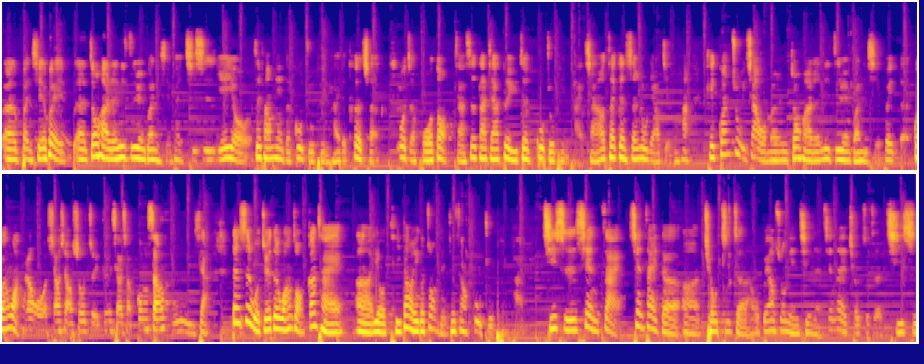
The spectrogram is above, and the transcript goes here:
呃，本协会，呃，中华人力资源管理协会，其实也有这方面的雇主品牌的课程或者活动。假设大家对于这雇主品牌想要再更深入了解的话，可以关注一下我们中华人力资源管理协会的官网。让我小小收嘴，跟小小工商服务一下。但是我觉得王总刚才呃有提到一个重点，就是要雇主品牌。其实现在现在的呃求职者啊，我不要说年轻人，现在的求职者其实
